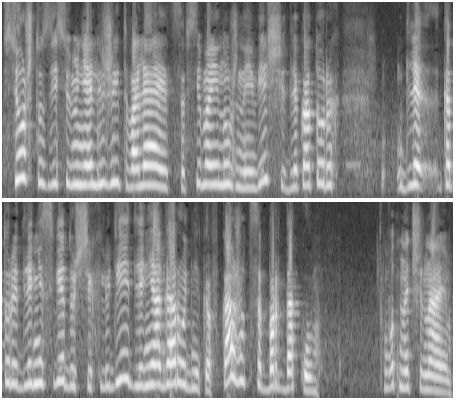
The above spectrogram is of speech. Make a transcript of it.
все, что здесь у меня лежит, валяется, все мои нужные вещи, для которых для, которые для несведущих людей, для неогородников кажутся бардаком. Вот начинаем.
